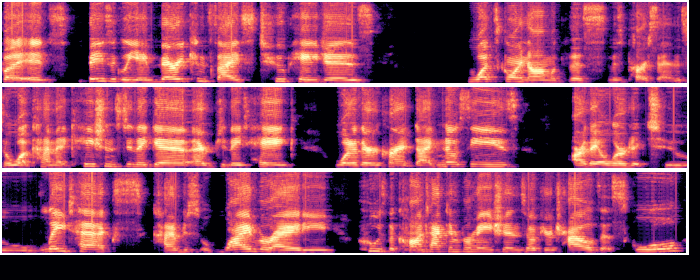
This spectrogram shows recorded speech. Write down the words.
but it's basically a very concise two pages what's going on with this, this person. So what kind of medications do they get or do they take? What are their current diagnoses? Are they allergic to latex? Kind of just a wide variety. Who's the contact information? So if your child's at school,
